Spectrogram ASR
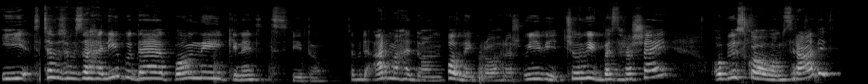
і це вже взагалі буде повний кінець світу. Це буде Армагеддон, повний програш. Уявіть, чоловік без грошей обов'язково вам зрадить.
